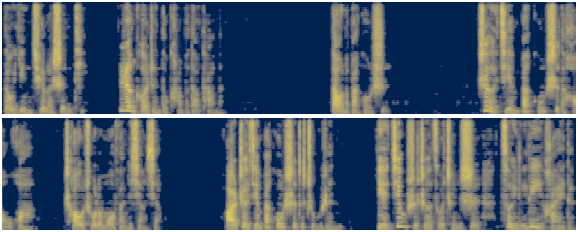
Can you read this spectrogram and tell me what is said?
都隐去了身体，任何人都看不到他们。到了办公室。这间办公室的豪华超出了莫凡的想象，而这间办公室的主人，也就是这座城市最厉害的、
